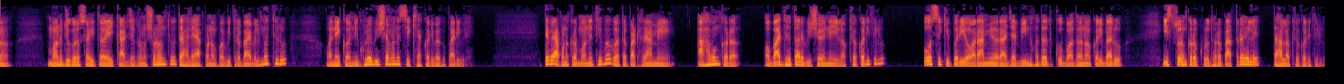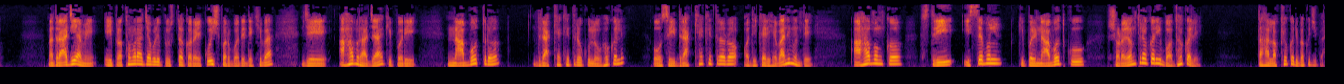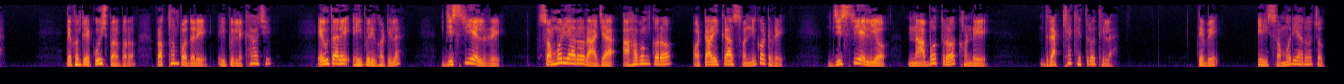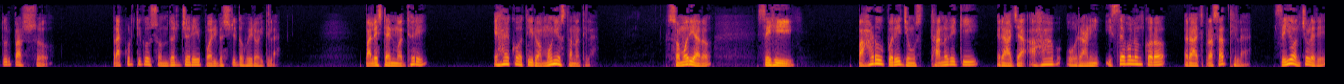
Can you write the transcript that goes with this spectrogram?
ମନୋଯୋଗର ସହିତ ଏହି କାର୍ଯ୍ୟକ୍ରମ ଶୁଣନ୍ତୁ ତାହେଲେ ଆପଣ ପବିତ୍ର ବାଇବେଲ ମଧ୍ୟରୁ ଅନେକ ନିଗୁଢ଼ ବିଷୟମାନେ ଶିକ୍ଷା କରିବାକୁ ପାରିବେ ତେବେ ଆପଣଙ୍କର ମନେଥିବ ଗତ ପାଠରେ ଆମେ ଆହବଙ୍କର ଅବାଧ୍ୟତାର ବିଷୟ ନେଇ ଲକ୍ଷ୍ୟ କରିଥିଲୁ ଓ ସେ କିପରି ଅରାମୀୟ ରାଜା ବିନ୍ ହଦଦକୁ ବଧ ନ କରିବାରୁ ଈଶ୍ୱରଙ୍କର କ୍ରୋଧର ପାତ୍ର ହେଲେ ତାହା ଲକ୍ଷ୍ୟ କରିଥିଲୁ। ମାତ୍ର ଆଜି ଆମେ ଏହି ପ୍ରଥମ ରାଜା ଭଳି ପୁସ୍ତକର ଏକୋଇଶ ପର୍ବରେ ଦେଖିବା ଯେ ଆହବ ରାଜା କିପରି ନାବୋତ୍ର ଦ୍ରାକ୍ଷାକ୍ଷେତ୍ରକୁ ଲୋଭ କଲେ ଓ ସେହି ଦ୍ରାକ୍ଷାକ୍ଷେତ୍ରର ଅଧିକାରୀ ହେବା ନିମନ୍ତେ ଆହବଙ୍କ ସ୍ତ୍ରୀ ଇସେବଲ କିପରି ନାବଦକୁ ଷଡ଼ଯନ୍ତ୍ର କରି ବଧ କଲେ ତାହା ଲକ୍ଷ୍ୟ କରିବାକୁ ଯିବା। ଦେଖନ୍ତୁ ଏକୋଇଶ ପର୍ବର ପ୍ରଥମ ପଦରେ ଏହିପରି ଲେଖା ଅଛି ଏଉତାରେ ଏହିପରି ଘଟିଲା ଜିସ୍ରିଏଲ୍ରେ ସମରିଆର ରାଜା ଆହବଙ୍କର ଅଟାଳିକା ସନ୍ନିକଟରେ ଜିସ୍ରିଏଲିୟ ନାବତର ଖଣ୍ଡେ ଦ୍ରାକ୍ଷାକ୍ଷେତ୍ର ଥିଲା। ତେବେ ଏହି ସମରିଆର ଚତୁଃପାର୍ଶ୍ୱ ପ୍ରାକୃତିକ ସୌନ୍ଦର୍ଯ୍ୟରେ ପରିବେଷ୍ଟିତ ହୋଇ ରହିଥିଲା। ପାଲେଷ୍ଟାଇନ୍ ମଧ୍ୟରେ ଏହା ଏକ ଅତି ରମଣୀୟ ସ୍ଥାନ ଥିଲା। ସମରିଆର ସେହି ପାହାଡ଼ ଉପରେ ଯେଉଁ ସ୍ଥାନରେ କି ରାଜା ଆହାବ ଓ ରାଣୀ ଇସେବଲଙ୍କର ରାଜପ୍ରାସାଦ ଥିଲା ସେହି ଅଞ୍ଚଳରେ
